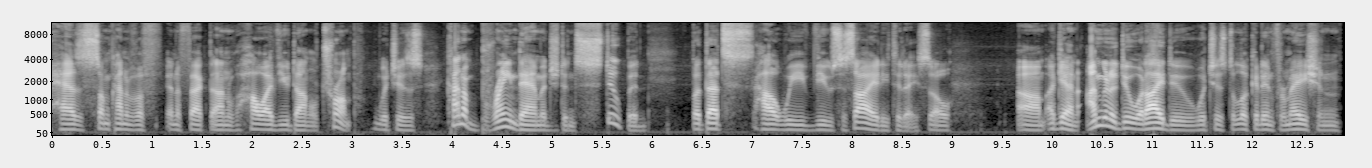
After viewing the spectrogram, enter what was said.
has some kind of a, an effect on how I view Donald Trump, which is kind of brain damaged and stupid, but that's how we view society today. So, um, again, I'm going to do what I do, which is to look at information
